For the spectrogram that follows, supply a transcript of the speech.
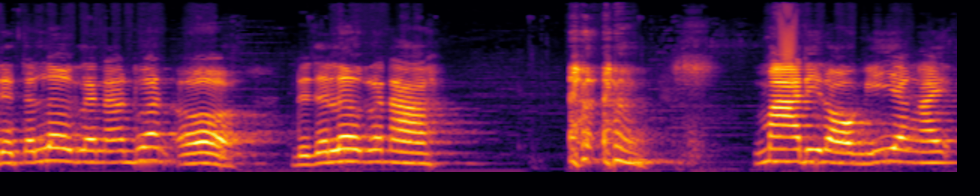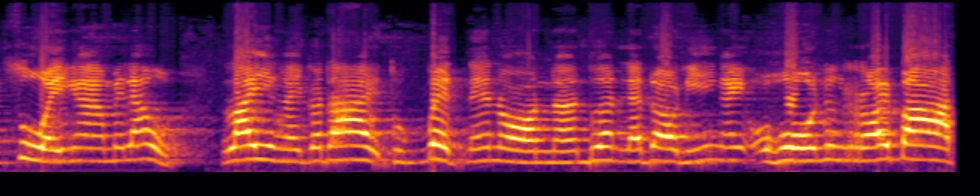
เดี๋ยวจะเลิกแล้วนะเพื่อน เออ เดี๋ยวจะเลิกแล้วนะ มาดีดอกนี้ยังไง สวยงามไหมเล่า ไล่ยังไงก็ได้ทุกเบ็ดแน่นอนนะเพื่อนและดอกนี้ยังไง โอ้โหหนึ่งร้อยบาท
